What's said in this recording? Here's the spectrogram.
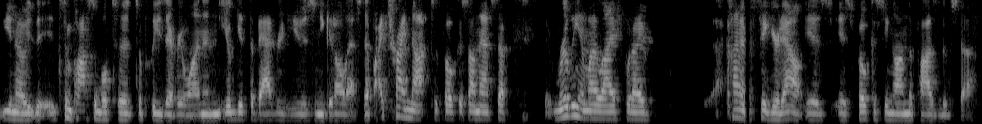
you know, it's impossible to to please everyone, and you'll get the bad reviews and you get all that stuff. I try not to focus on that stuff. Really, in my life, what I've kind of figured out is is focusing on the positive stuff.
